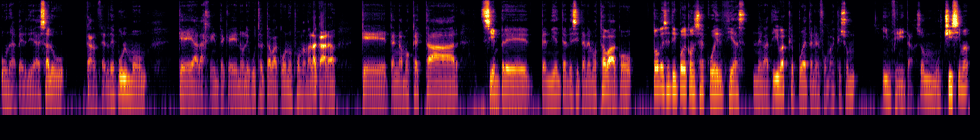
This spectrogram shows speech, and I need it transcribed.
una pérdida de salud, cáncer de pulmón, que a la gente que no le gusta el tabaco nos ponga mala cara, que tengamos que estar siempre pendientes de si tenemos tabaco. Todo ese tipo de consecuencias negativas que puede tener fumar, que son infinitas, son muchísimas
